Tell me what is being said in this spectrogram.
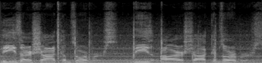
these are shock absorbers. These are shock absorbers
